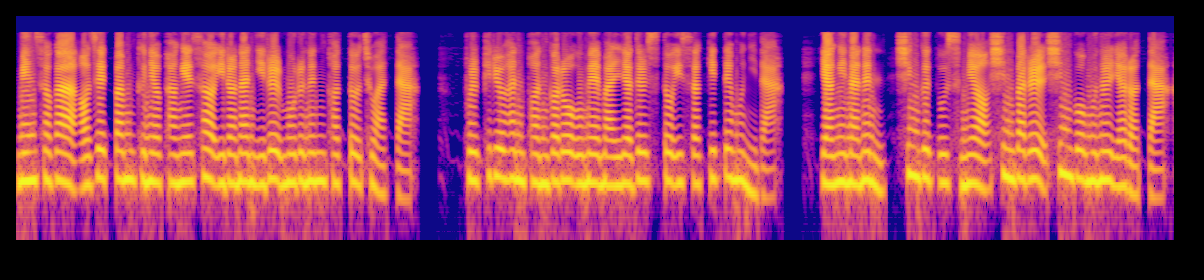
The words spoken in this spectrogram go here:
민서가 어젯밤 그녀 방에서 일어난 일을 모르는 것도 좋았다. 불필요한 번거로움에 말려들 수도 있었기 때문이다. 양이나는 싱긋 웃으며 신발을 신고 문을 열었다.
